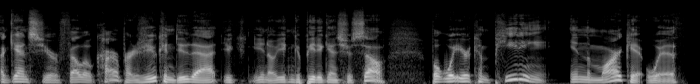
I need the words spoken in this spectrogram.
against your fellow chiropractors. You can do that. You you know, you can compete against yourself. But what you're competing in the market with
